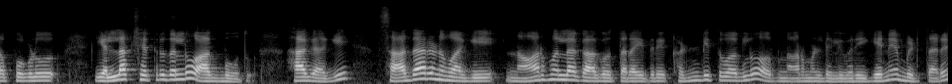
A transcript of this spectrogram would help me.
ತಪ್ಪುಗಳು ಎಲ್ಲ ಕ್ಷೇತ್ರದಲ್ಲೂ ಆಗ್ಬೋದು. ಹಾಗಾಗಿ ಸಾಧಾರಣವಾಗಿ ನಾರ್ಮಲಾಗಿ ಆಗೋ ಥರ ಇದ್ದರೆ ಖಂಡಿತವಾಗ್ಲೂ ಅವ್ರು ನಾರ್ಮಲ್ ಡೆಲಿವರಿಗೇ ಬಿಡ್ತಾರೆ.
